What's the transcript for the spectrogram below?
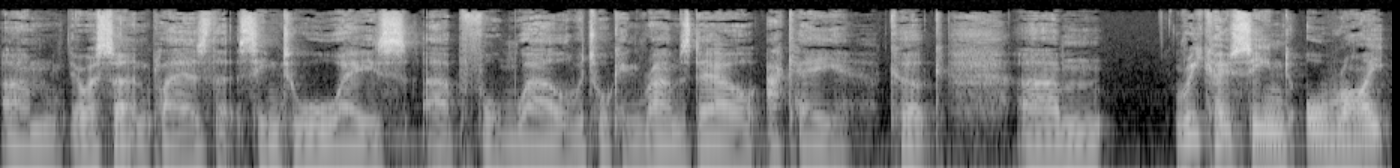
um, there were certain players that seem to always uh, perform well. We're talking Ramsdale, Ake, Cook. Um, Rico seemed all right.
